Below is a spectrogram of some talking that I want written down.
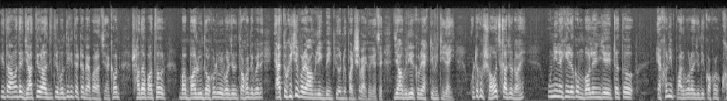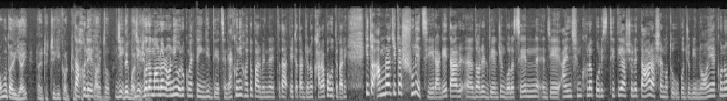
কিন্তু আমাদের জাতীয় রাজনীতির মধ্যে কিন্তু একটা ব্যাপার আছে। এখন সাদা পাথর বা বালু দখল করবার জন্য তখন দেখবেন এত কিছুর পরে আওয়ামী লীগ বিএনপি অন্য পার্টির সব এক হয়ে গেছে যে আওয়ামী লীগের কোনো অ্যাক্টিভিটি নাই। ওটা খুব সহজ কাজও নয়। উনি নাকি এরকম বলেন যে এটা তো এখনই পারব না যদি কখনো ক্ষমতায় যাই তাহলে এটা ঠিকই কন্ট্রোল তাহলে হয়তো জি গোলাম মাওলা রনি ওরকম একটা ইঙ্গিত দিয়েছেন। এখনই হয়তো পারবেন না এটা এটা তার জন্য খারাপও হতে পারে। কিন্তু আমরা যেটা শুনেছি এর আগে তার দলের দু একজন বলেছেন যে আইন শৃঙ্খলা পরিস্থিতি আসলে তার আসার মতো উপযোগী নয় এখনও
